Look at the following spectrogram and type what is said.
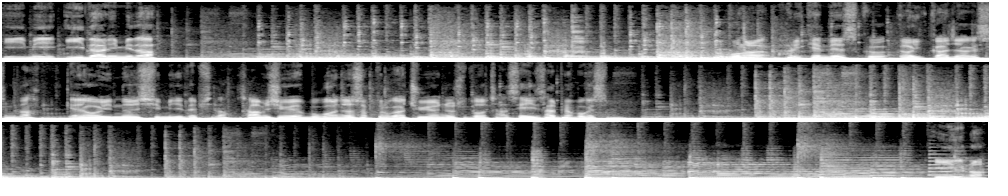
이미 이단입니다. 오늘 허리케인 데스크 여기까지 하겠습니다. 깨어있는 시민이 됩시다. 잠시 후에 무거운 녀석들과 주요 뉴스도 자세히 살펴보겠습니다. 이은아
